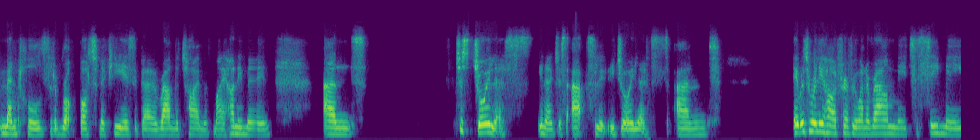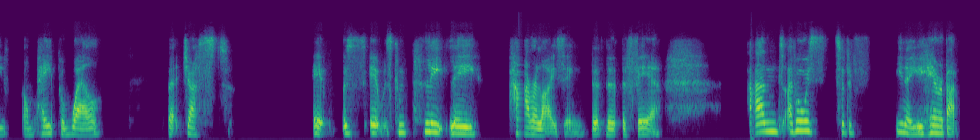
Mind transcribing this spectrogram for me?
mental sort of rock bottom a few years ago around the time of my honeymoon. And just joyless, you know, just absolutely joyless. And it was really hard for everyone around me to see me on paper well, but just it was it was completely paralyzing the, the, the fear. And I've always sort of you know you hear about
